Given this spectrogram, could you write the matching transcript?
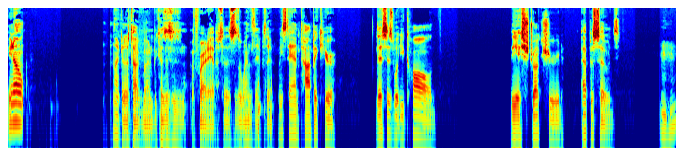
You know, I'm not going to talk about it because this isn't a Friday episode. This is a Wednesday episode. We stay on topic here. This is what you call the structured episodes. Mm-hmm.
